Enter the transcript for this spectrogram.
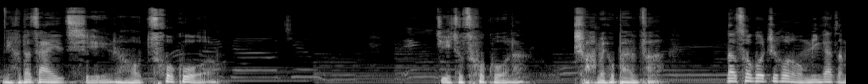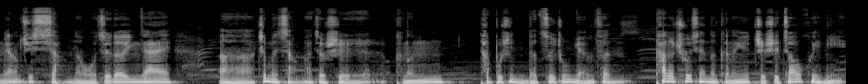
你和他在一起，然后错过，也就错过了，是吧？没有办法。那错过之后呢？我们应该怎么样去想呢？我觉得应该，呃，这么想吧，就是可能他不是你的最终缘分，他的出现呢，可能也只是教会你，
